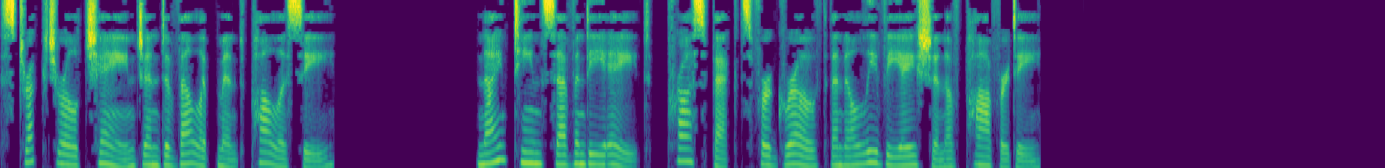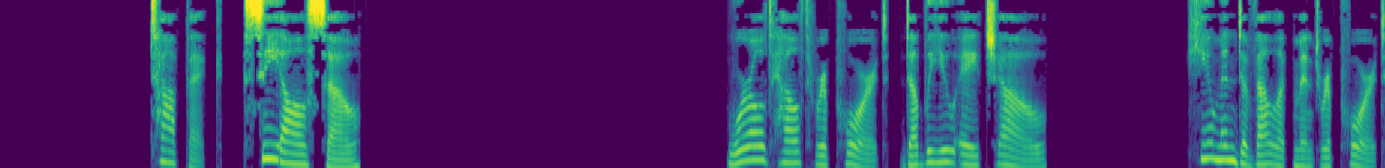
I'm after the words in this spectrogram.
Structural Change and Development Policy. 1978, Prospects for Growth and Alleviation of Poverty. Topic. See also. World Health Report, WHO Human Development Report,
